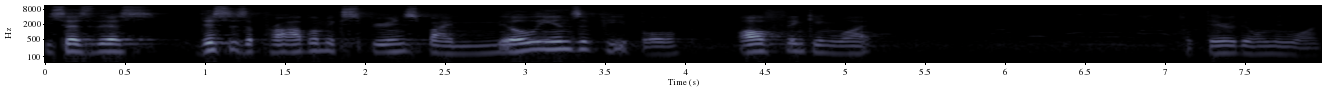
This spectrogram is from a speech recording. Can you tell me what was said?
He says this This is a problem experienced by millions of people, all thinking what? That they're the only one.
